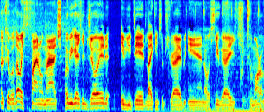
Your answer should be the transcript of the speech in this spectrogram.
Okay, well that was the final match. Hope you guys enjoyed. If you did, like and subscribe, and I'll see you guys tomorrow.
